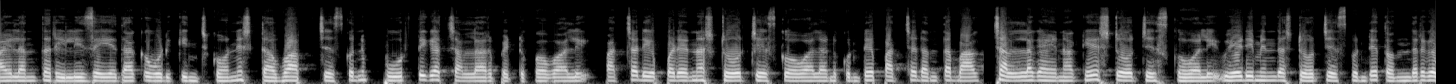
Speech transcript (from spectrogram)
ఆయిల్ అంతా రిలీజ్ అయ్యేదాకా ఉడికించుకొని స్టవ్ ఆఫ్ చేసుకొని పూర్తిగా చల్లారి పెట్టుకోవాలి పచ్చడి ఎప్పుడైనా స్టోర్ చేసుకోవాలనుకుంటే పచ్చడి అంతా బాగా చల్లగా అయినాకే స్టోర్ చేసుకోవాలి. వేడి మీద స్టోర్ చేసుకుంటే తొందరగా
